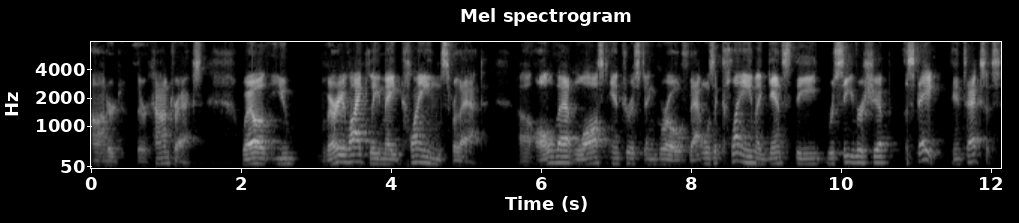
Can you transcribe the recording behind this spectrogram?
honored their contracts. Well, you very likely made claims for that. Uh, all of that lost interest and growth, that was a claim against the receivership estate in Texas.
